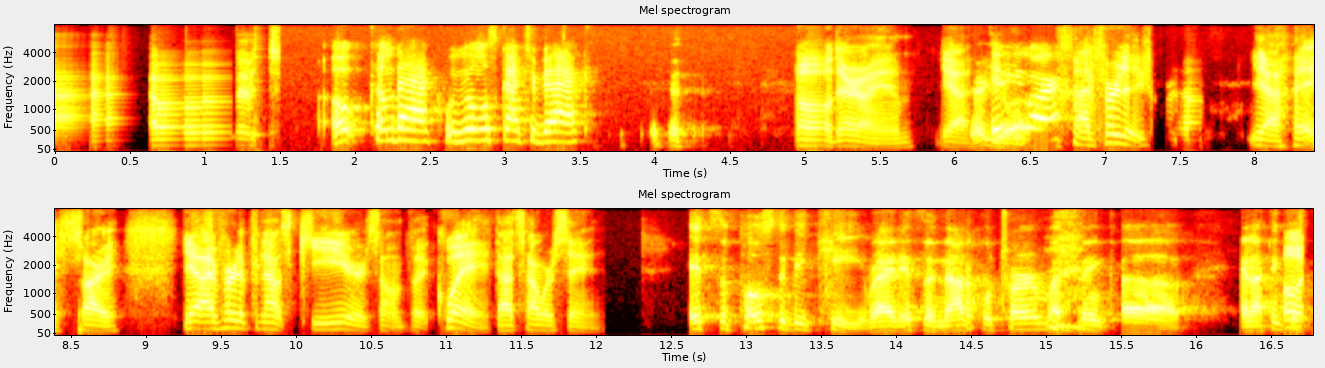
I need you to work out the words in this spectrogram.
I was Oh, come back. We've almost got you back. oh, there I am. Yeah. There, there you, are. are. I've heard it. Yeah. Hey, sorry. Yeah, I've heard it pronounced key or something, but quay, that's how we're saying. It's supposed to be key, right? It's a nautical term, I think. Uh, and I think oh. the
